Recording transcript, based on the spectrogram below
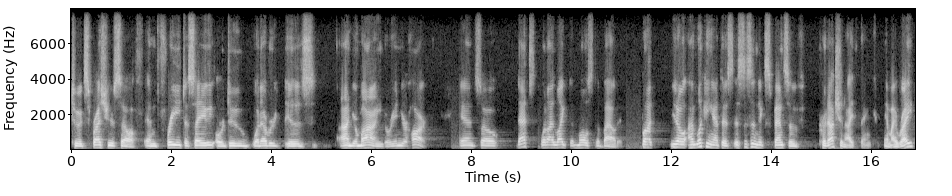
to express yourself and free to say or do whatever is on your mind or in your heart. And so that's what I like the most about it. But, you know, I'm looking at this. This is an expensive production, I think. Am I right?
